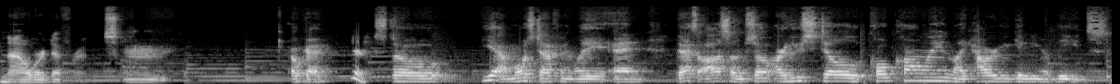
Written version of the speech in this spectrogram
now we're different. So. Mm. Okay. Yeah. So yeah, most definitely, and that's awesome. So are you still cold calling? Like, how are you getting your leads?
